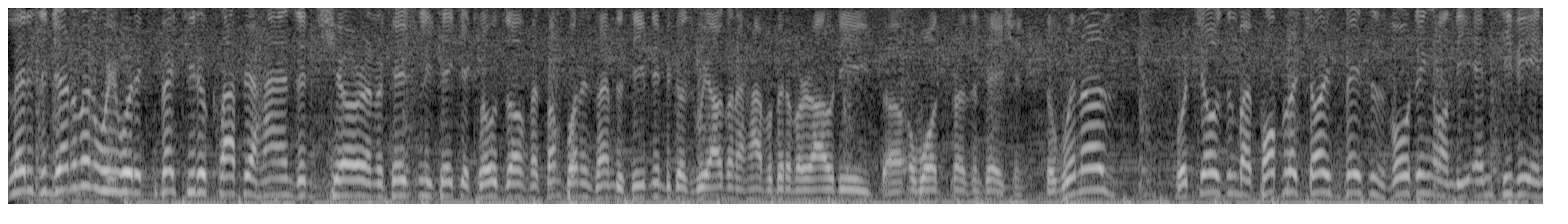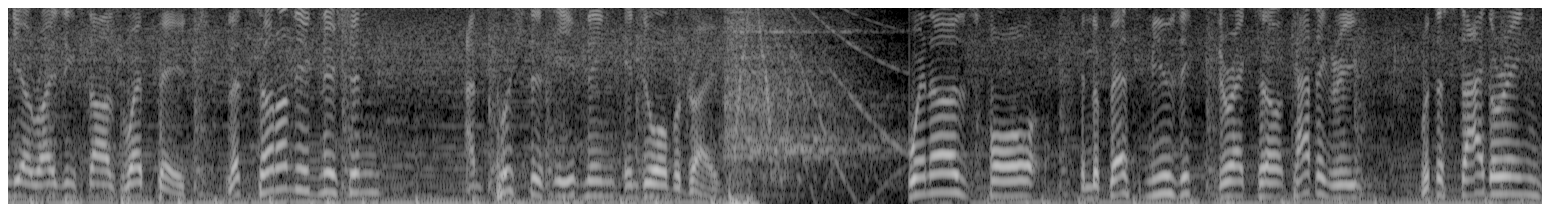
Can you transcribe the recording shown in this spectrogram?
Ladies and gentlemen, we would expect you to clap your hands and cheer and occasionally take your clothes off at some point in time this evening because we are going to have a bit of a rowdy uh, awards presentation. The winners were chosen by popular choice basis voting on the MTV India Rising Stars webpage. Let's turn on the ignition and push this evening into overdrive. Winners for in the Best Music Director category with a staggering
